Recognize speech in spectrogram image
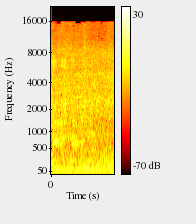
Ha ha ha!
